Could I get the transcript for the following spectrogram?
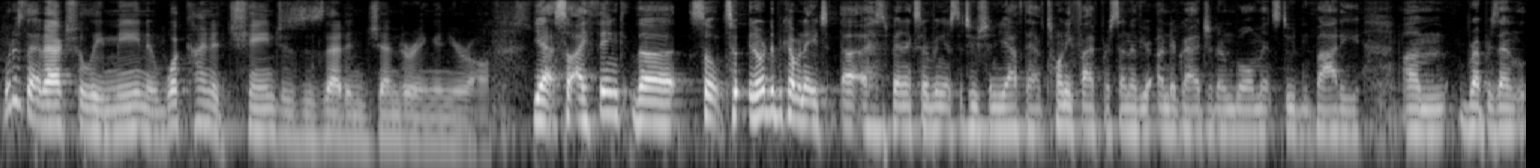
What does that actually mean and what kind of changes is that engendering in your office? Yeah, so I think the so to, in order to become an H, uh, a Hispanic serving institution, you have to have 25% of your undergraduate enrollment student body um, represent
